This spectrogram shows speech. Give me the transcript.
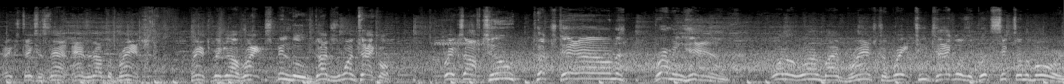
Rex takes a snap. Hands it out to Branch. Branch breaking off right. Spin move. Dodges one tackle. Breaks off two. Touchdown, Birmingham. What a run by Branch to break two tackles and put six on the board.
